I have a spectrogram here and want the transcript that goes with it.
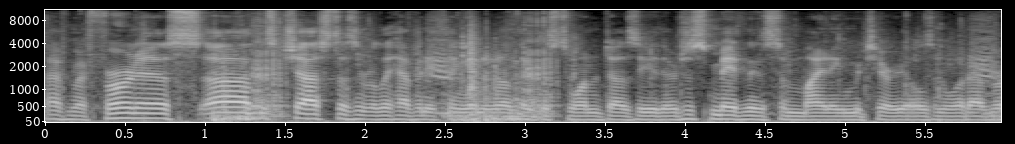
I have my furnace. Uh, this chest doesn't really have anything in it. I don't think this one does either. Just mainly some mining materials and whatever.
